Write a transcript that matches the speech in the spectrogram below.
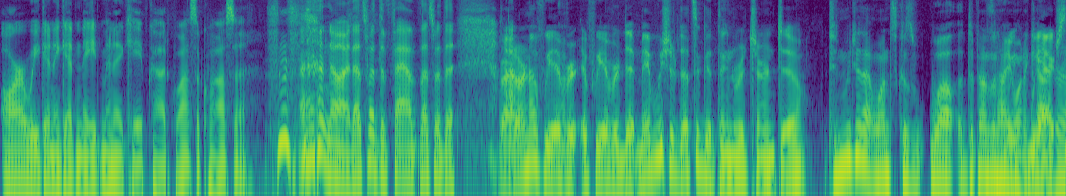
Are we going to get an eight minute Cape Cod Kwassa Kwassa? no, that's what the fan, that's what the, Right. I don't know if we ever if we ever did. Maybe we should. That's a good thing to return to. Didn't we do that once? Because well, it depends on how you want to categorize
